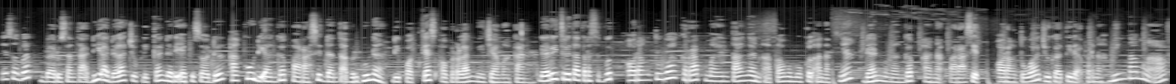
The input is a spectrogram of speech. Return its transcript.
Ya sobat, barusan tadi adalah cuplikan dari episode Aku dianggap parasit dan tak berguna di podcast obrolan meja makan. Dari cerita tersebut, orang tua kerap main tangan atau memukul anaknya dan menganggap anak parasit. Orang tua juga tidak pernah minta maaf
